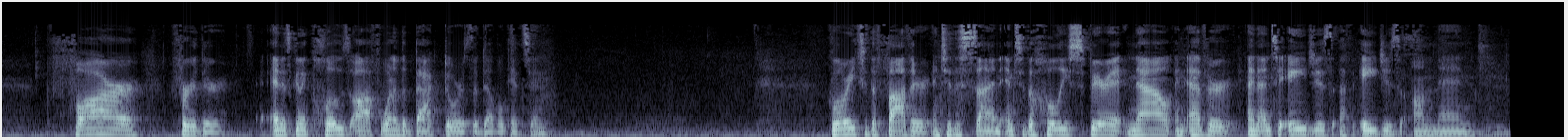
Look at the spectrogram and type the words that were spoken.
far further, and it's going to close off one of the back doors the devil gets in. Glory to the Father, and to the Son, and to the Holy Spirit, now and ever, and unto ages of ages. Amen.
